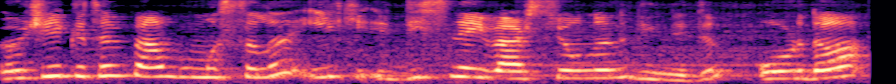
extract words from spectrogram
Öncelikle tabii ben bu masalı ilk Disney versiyonlarını dinledim. Orada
